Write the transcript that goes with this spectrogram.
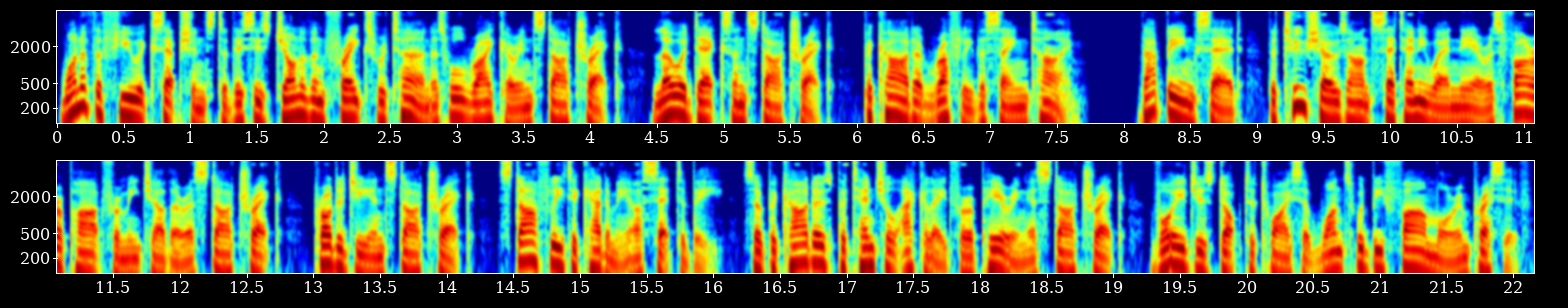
One of the few exceptions to this is Jonathan Frakes' return as Will Riker in Star Trek, Lower Decks and Star Trek, Picard at roughly the same time. That being said, the two shows aren't set anywhere near as far apart from each other as Star Trek, Prodigy and Star Trek, Starfleet Academy are set to be, so Picardo's potential accolade for appearing as Star Trek, Voyager's Doctor twice at once would be far more impressive.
